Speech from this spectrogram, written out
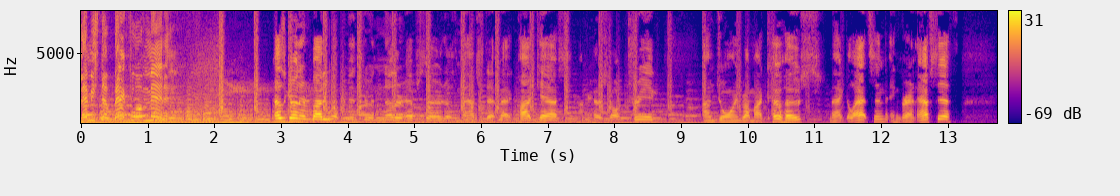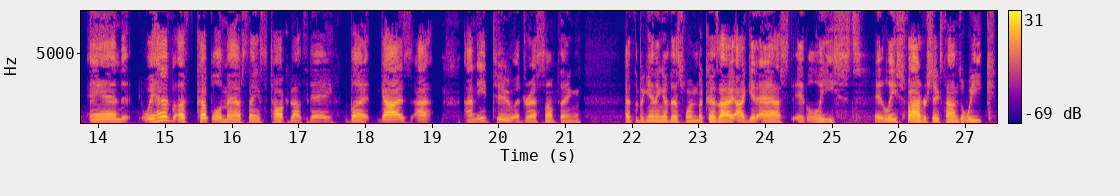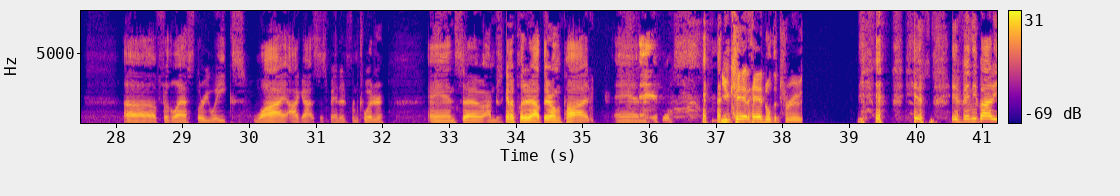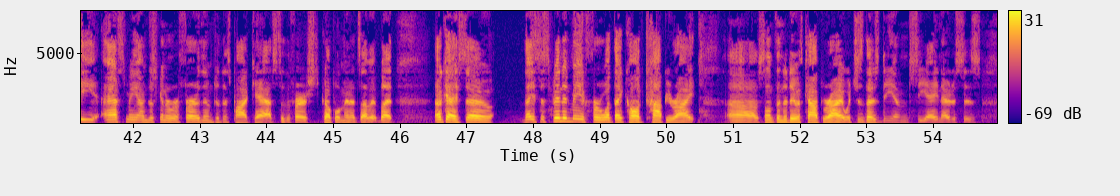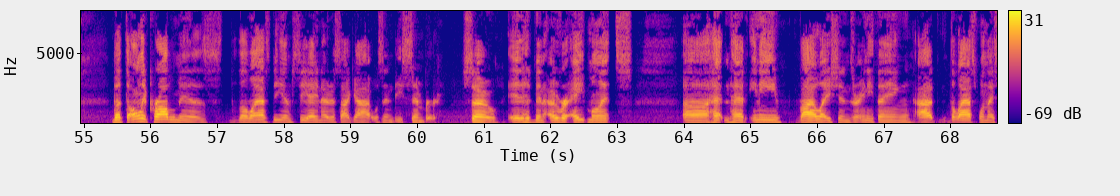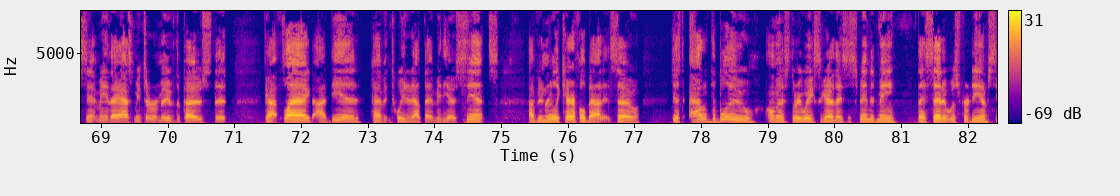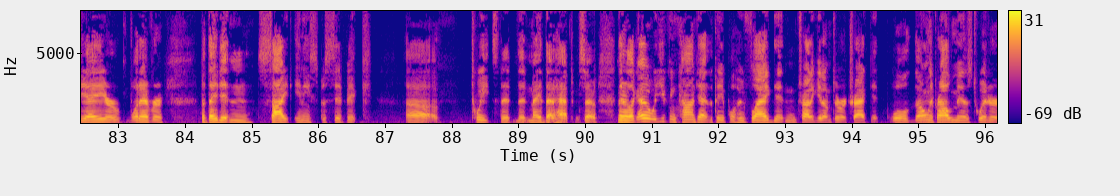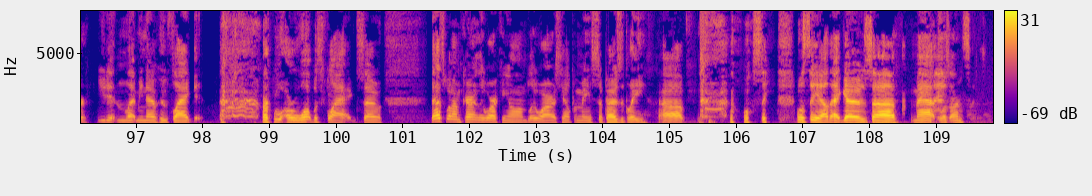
Let me step back for a minute. How's it going, everybody? Welcome into another episode of the Mavs Step Back Podcast. I'm your host, Dalton Trigg. I'm joined by my co-hosts, Matt Galatzan and Grant Afseth. And we have a couple of Mavs things to talk about today. But guys, I I need to address something at the beginning of this one because I, I get asked at least at least five or six times a week uh, for the last three weeks why I got suspended from Twitter. And so I'm just going to put it out there on the pod. And if, you can't handle the truth. if if anybody asks me, I'm just going to refer them to this podcast to the first couple of minutes of it. But okay, so they suspended me for what they called copyright, uh, something to do with copyright, which is those DMCA notices. But the only problem is the last DMCA notice I got was in December. So it had been over eight months. Uh, hadn't had any violations or anything. I the last one they sent me, they asked me to remove the post that got flagged. I did. Haven't tweeted out that video since. I've been really careful about it. So just out of the blue, almost three weeks ago, they suspended me. They said it was for DMCA or whatever, but they didn't cite any specific uh, tweets that that made that happen. So they were like, "Oh, well, you can contact the people who flagged it and try to get them to retract it." Well, the only problem is Twitter. You didn't let me know who flagged it or or what was flagged. So that's what I'm currently working on. Blue Wire is helping me supposedly. Uh, we'll see. We'll see how that goes. Uh, Matt was un-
